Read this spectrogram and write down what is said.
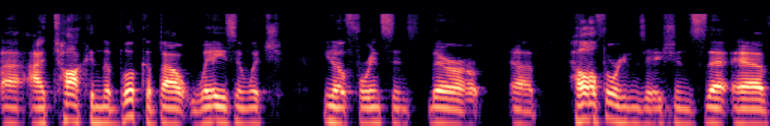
uh, I talk in the book about ways in which, you know, for instance, there are uh, health organizations that have,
